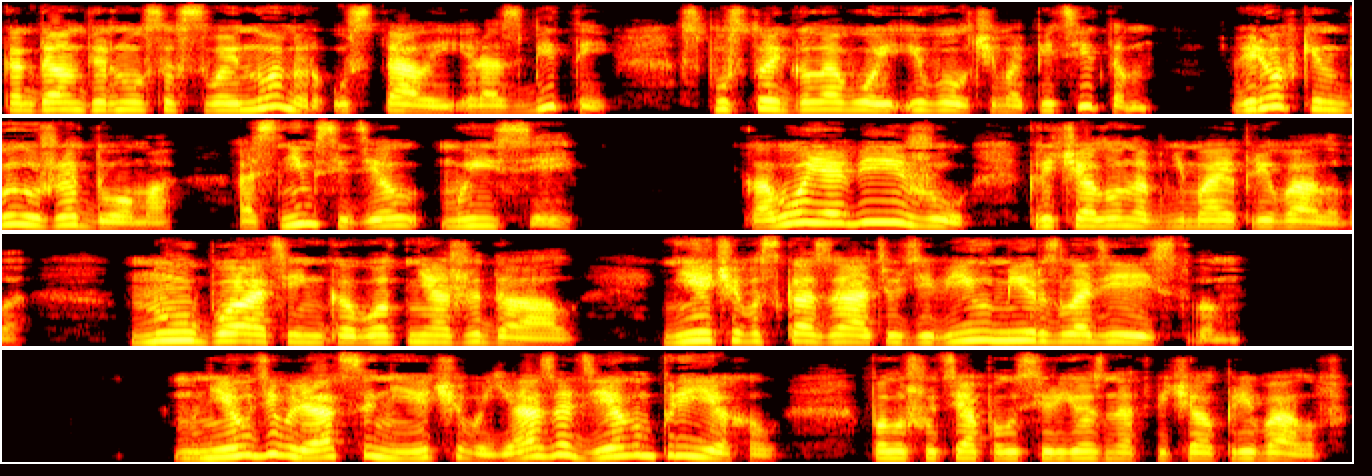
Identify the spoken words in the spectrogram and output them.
Когда он вернулся в свой номер, усталый и разбитый, с пустой головой и волчьим аппетитом, Веревкин был уже дома, а с ним сидел Моисей. — Кого я вижу? — кричал он, обнимая Привалова. — Ну, батенька, вот не ожидал. Нечего сказать, удивил мир злодейством. Мне удивляться нечего, я за делом приехал, полушутя полусерьезно отвечал Привалов.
